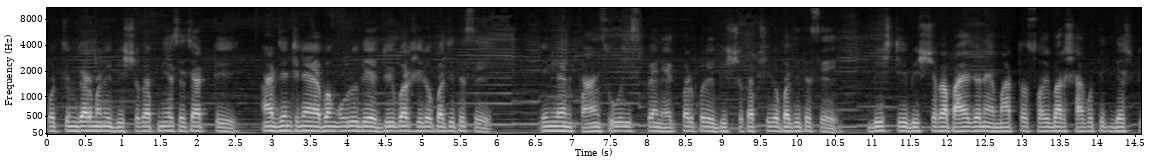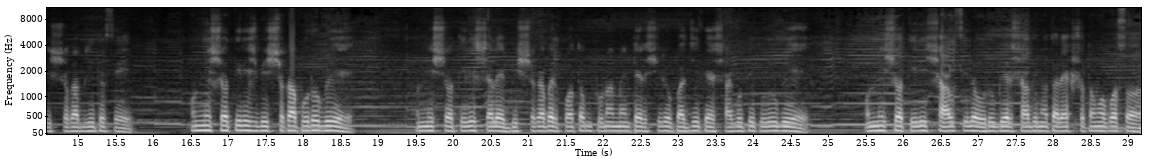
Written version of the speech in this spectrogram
পশ্চিম জার্মানি বিশ্বকাপ নিয়েছে চারটি, আর্জেন্টিনা এবং উরুগে দুইবার শিরোপা জিতেছে। ইংল্যান্ড, ফ্রান্স ও স্পেন একবার করে বিশ্বকাপ শিরোপা জিতেছে। বিশটি বিশ্বকাপ আয়োজনে মাত্র ছয়বার স্বাগতিক দেশ বিশ্বকাপ জিতেছে। উনিশশো তিরিশ বিশ্বকাপ উরুগুয়ে। উনিশশো সালে বিশ্বকাপের প্রথম টুর্নামেন্টের শিরোপা জিতে স্বাগতিক উরুগুয়ে। উনিশশো সাল ছিল উরুগের স্বাধীনতার একশোতম বছর।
